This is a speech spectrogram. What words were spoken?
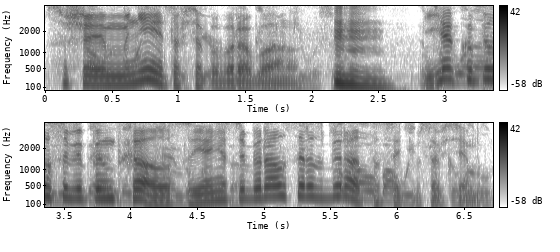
Слушай, мне это все по барабану. Я купил себе пентхаус, и я не собирался разбираться с этим совсем.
